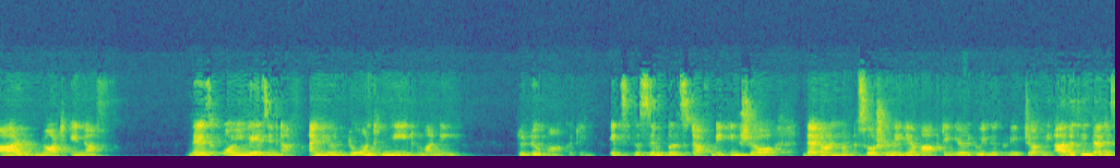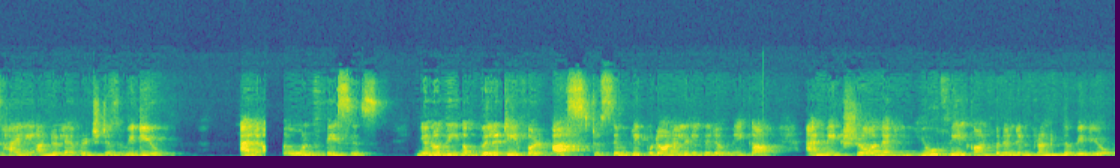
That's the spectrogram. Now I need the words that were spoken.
are not enough. There's always enough and you don't need money to do marketing. It's the simple stuff making sure that on social media marketing you're doing a great job. The other thing that is highly under leveraged is video and our own faces you know the ability for us to simply put on a little bit of makeup and make sure that you feel confident in front of the video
